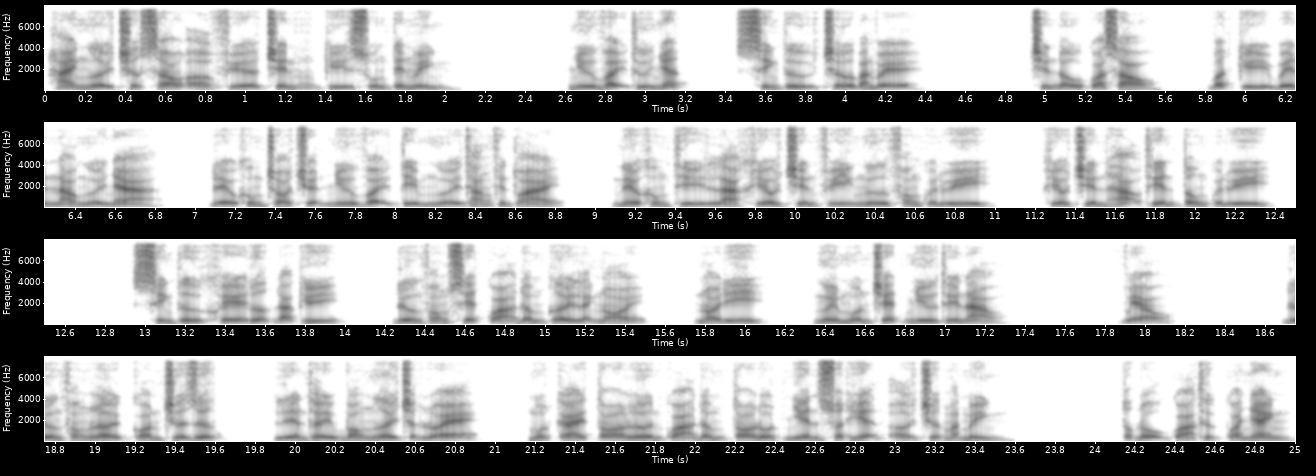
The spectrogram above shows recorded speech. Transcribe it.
hai người trước sau ở phía trên ký xuống tên mình như vậy thứ nhất, sinh tử chớ bàn về chiến đấu qua sau, bất kỳ bên nào người nhà đều không cho chuyện như vậy tìm người thắng phiền thoái nếu không thì là khiêu chiến phi ngư phong quyền uy, khiêu chiến hạo thiên tông quyền uy. Sinh tử khế ước đã ký, đường phong xiết quả đấm cười lạnh nói nói đi, ngươi muốn chết như thế nào? Vèo. Đường phong lời còn chưa dứt, liền thấy bóng người chật lóe, một cái to lớn quả đấm to đột nhiên xuất hiện ở trước mặt mình. Tốc độ quả thực quá nhanh,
